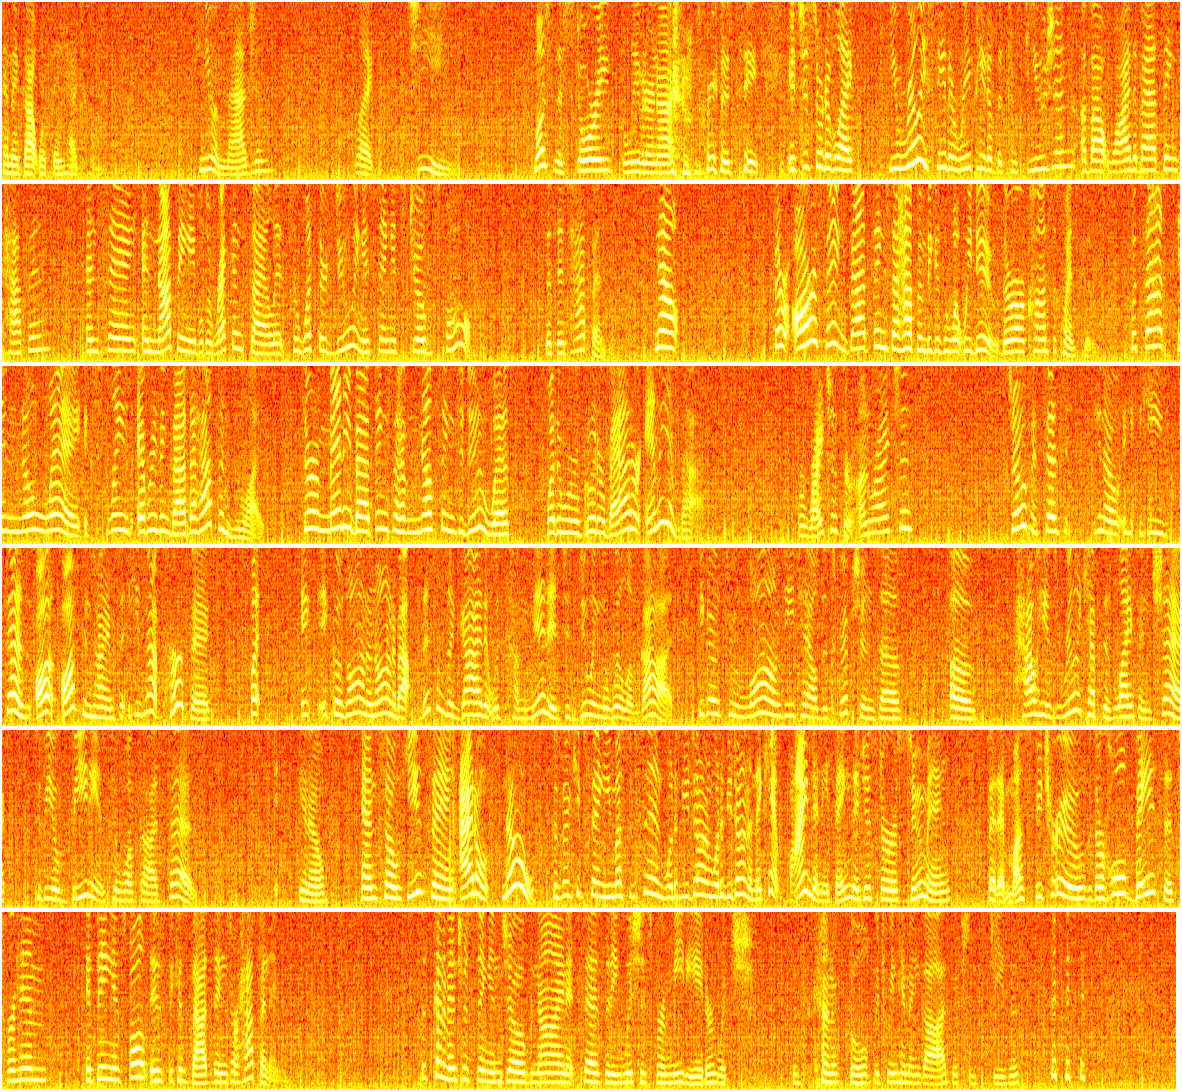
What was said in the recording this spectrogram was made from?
And they got what they had coming. Can you imagine? Like, jeez most of the story, believe it or not, we're going to see, it's just sort of like you really see the repeat of the confusion about why the bad things happen and saying, and not being able to reconcile it. So what they're doing is saying it's Job's fault that this happens. Now, there are thing, bad things that happen because of what we do. There are consequences. But that in no way explains everything bad that happens in life. There are many bad things that have nothing to do with whether we are good or bad or any of that, or righteous or unrighteous. Job, it says, you know, he, he says oftentimes that he's not perfect, but it, it goes on and on about this is a guy that was committed to doing the will of God. He goes through long, detailed descriptions of, of how he has really kept his life in check to be obedient to what God says. You know, and so he's saying, I don't know. Because they keep saying, You must have sinned. What have you done? What have you done? And they can't find anything. They just are assuming that it must be true. Their whole basis for him, it being his fault, is because bad things are happening. So it's kind of interesting in Job 9, it says that he wishes for a mediator, which is kind of cool, between him and God, which is Jesus.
